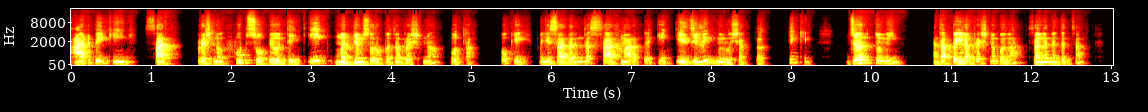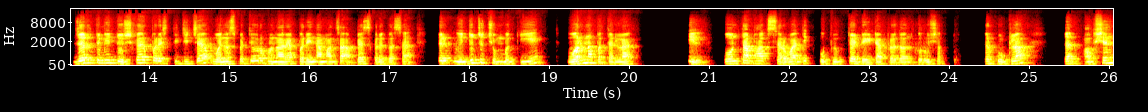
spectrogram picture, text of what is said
आठ पैकी सात प्रश्न खूप सोपे होते. एक मध्यम स्वरूपाचा प्रश्न होता. ओके? म्हणजे साधारणतः सात मार्क हे इझिली मिळू शकतात. ठीक आहे? जर तुम्ही आता पहिला प्रश्न बघा संगणकाचा जर तुम्ही दुष्काळ परिस्थितीच्या वनस्पतीवर होणाऱ्या परिणामाचा अभ्यास करत असाल तर विद्युत चुंबकीय वर्णपटलातील कोणता भाग सर्वाधिक उपयुक्त डेटा प्रदान करू शकतो? तर कुठला? तर ऑप्शन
